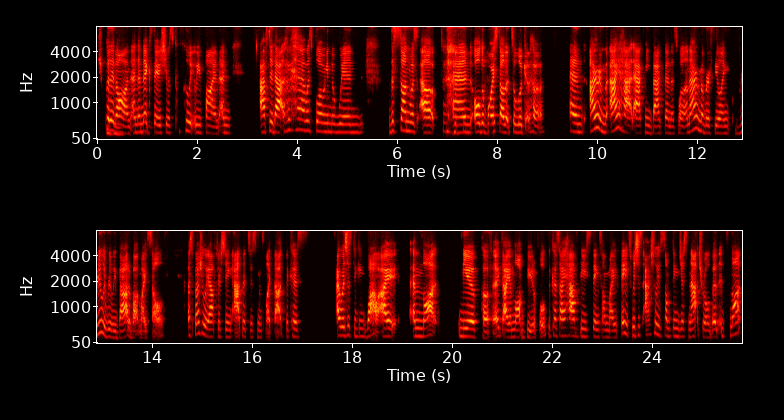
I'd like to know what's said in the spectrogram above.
she put mm-hmm. it on, and the next day she was completely fine. And after that, her hair was blowing in the wind the sun was up and all the boys started to look at her. And i rem- i had acne back then as well. And i remember feeling really really bad about myself especially after seeing advertisements like that because i was just thinking wow i am not near perfect. I am not beautiful because i have these things on my face which is actually something just natural but it's not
